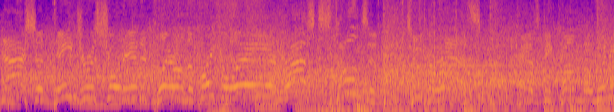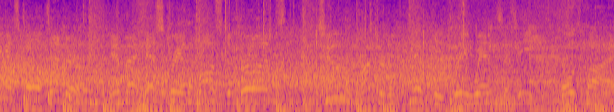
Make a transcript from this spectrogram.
Nash, a dangerous shorthanded player on the breakaway, and Rask stones him. Tuukka Rask has become the winningest goaltender in the history of the Boston Bruins. 253 wins as he goes by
